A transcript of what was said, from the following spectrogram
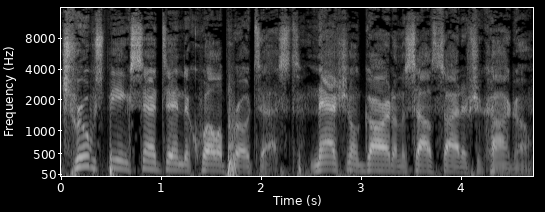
troops being sent in to quell a protest, National Guard on the south side of Chicago.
